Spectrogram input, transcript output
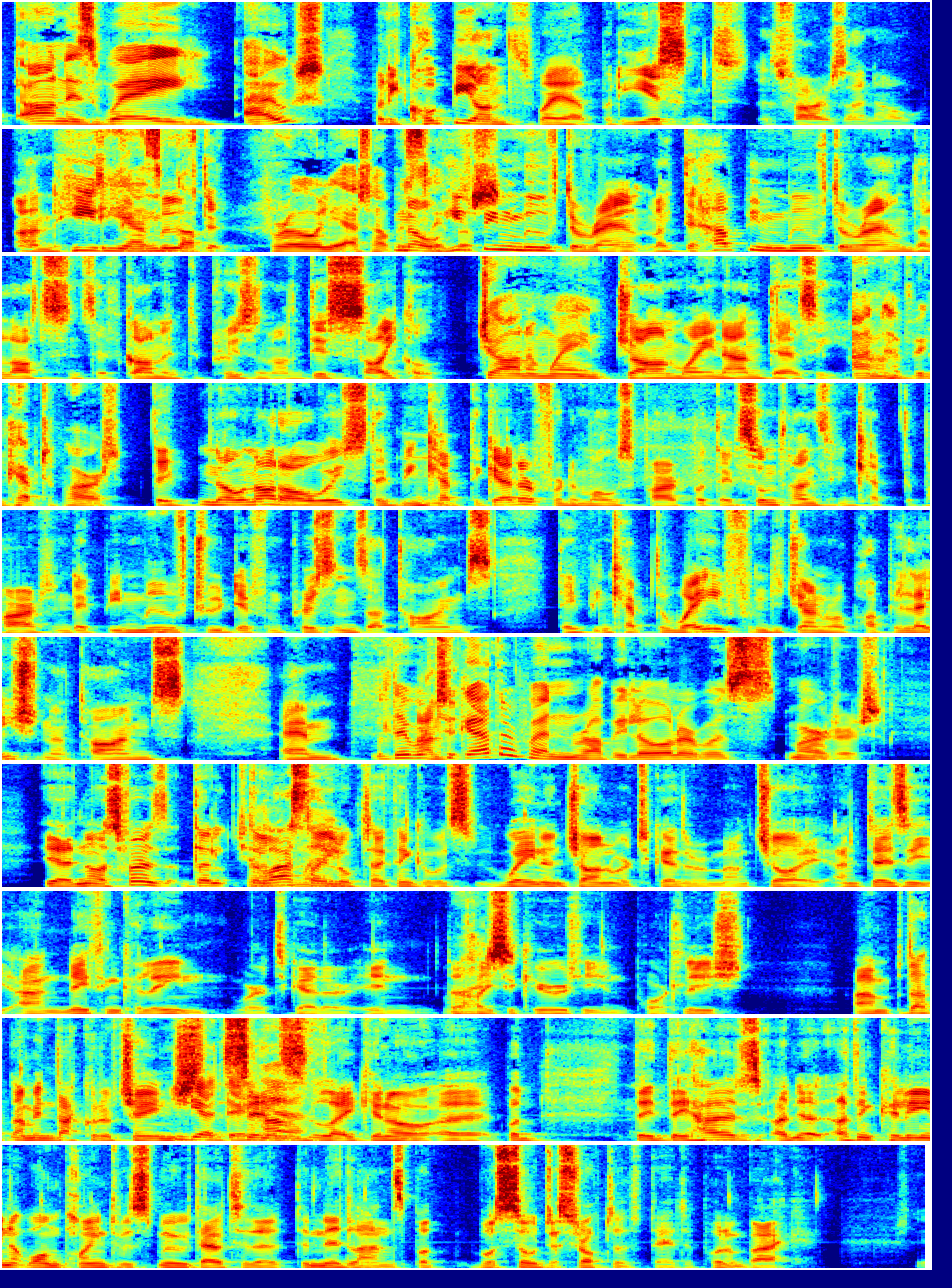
on his way out. But he could be on his way out, but he isn't, as far as I know. And he's He been moved. got parole yet, obviously. no, he's been moved around. Like they have been moved around a lot since they've gone into prison on this cycle. John and Wayne John Wayne and Desi. and have been kept apart. they no, not always. They've Mm-hmm. been kept together for the most part, but they've sometimes been kept apart, and they've been moved through different prisons at times. They've been kept away from the general population at times. Um, Well, they were together when Robbie Lawlor was murdered. Yeah, no, as far as the, the last I looked, I think it was Wayne and John were together in Mountjoy, and Desi and Nathan Killeen were together in the high security in Port Um, but that, I mean, that could have changed Yeah, since, have. like, you know, uh, but they, they had, I I think Killeen at one point was moved out to the, the Midlands, but was so disruptive they had to put him back.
